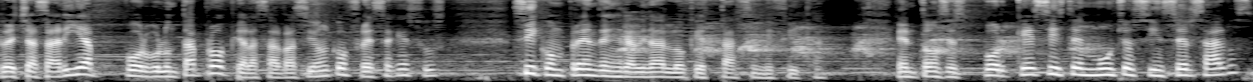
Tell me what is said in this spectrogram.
rechazaría por voluntad propia la salvación que ofrece Jesús si comprende en realidad lo que esta significa. Entonces, ¿por qué existen muchos sin ser salvos?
